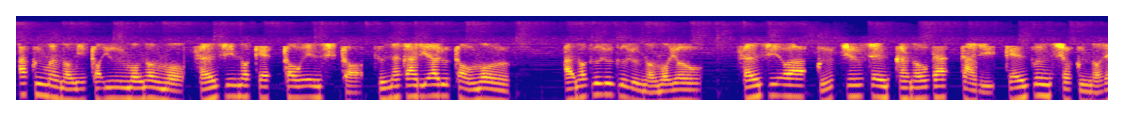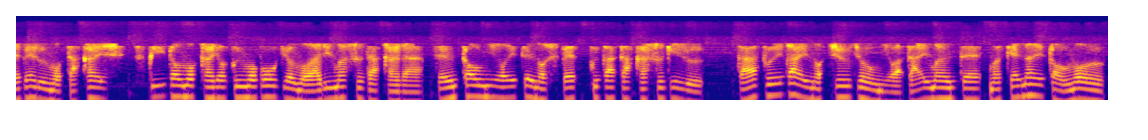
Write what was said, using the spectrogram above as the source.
悪魔の実というものも、三次の血統因子と繋がりあると思う。あのぐるぐるの模様、3時は空中戦可能だったり、見聞色のレベルも高いし、スピードも火力も防御もありますだから、戦闘においてのスペックが高すぎる。ガープ以外の中将には怠慢で負けないと思う。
